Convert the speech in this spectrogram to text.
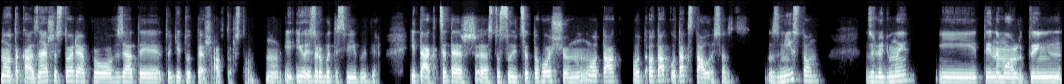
Ну, така, знаєш, історія про взяти тоді тут теж авторство, ну, і і, зробити свій вибір. І так, це теж е, стосується того, що ну, отак, от, отак, отак сталося з, з містом, з людьми і ти не мож, ти,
